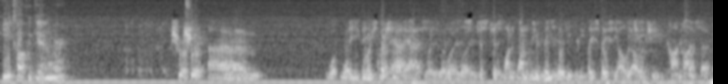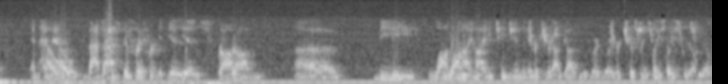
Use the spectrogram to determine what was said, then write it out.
Can you talk again, Murray? Sure. Sure. Um, what, what the, question, that I asked was, was just, just wanted to revisit the replacement theology concept and how vastly different it is from uh, the long time teaching in the Church of God movement, where the church has replaced Israel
